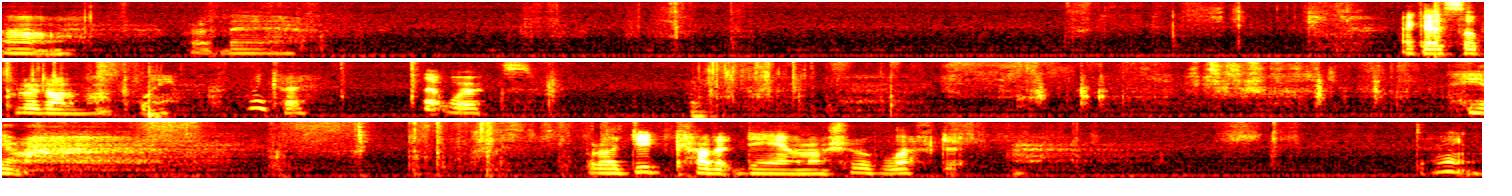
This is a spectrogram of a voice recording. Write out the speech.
Ah, oh, right there. Okay, so I'll put it on monthly. Okay, that works. Here. But I did cut it down. I should have left it. Dang.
